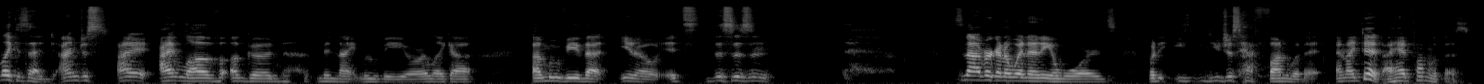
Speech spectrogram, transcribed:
like I said. I'm just I I love a good midnight movie or like a a movie that you know it's this isn't it's never gonna win any awards, but it, you, you just have fun with it, and I did. I had fun with this.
